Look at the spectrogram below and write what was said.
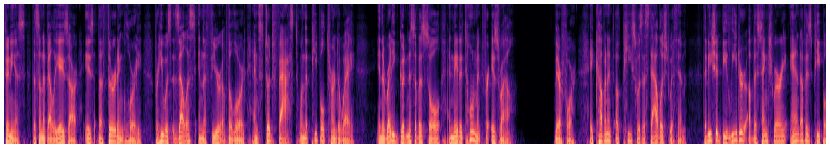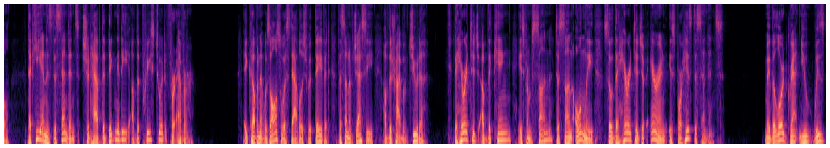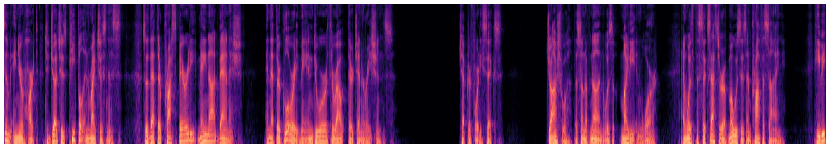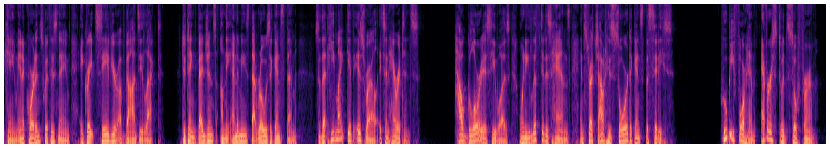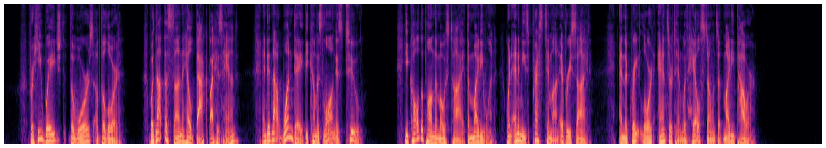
Phinehas, the son of Eleazar, is the third in glory, for he was zealous in the fear of the Lord, and stood fast when the people turned away, in the ready goodness of his soul, and made atonement for Israel. Therefore, a covenant of peace was established with him, that he should be leader of the sanctuary and of his people, that he and his descendants should have the dignity of the priesthood forever. A covenant was also established with David, the son of Jesse, of the tribe of Judah. The heritage of the king is from son to son only, so the heritage of Aaron is for his descendants. May the Lord grant you wisdom in your heart to judge his people in righteousness, so that their prosperity may not vanish, and that their glory may endure throughout their generations. Chapter 46 Joshua, the son of Nun, was mighty in war, and was the successor of Moses in prophesying. He became, in accordance with his name, a great savior of God's elect to take vengeance on the enemies that rose against them, so that he might give Israel its inheritance. How glorious he was when he lifted his hands and stretched out his sword against the cities. Who before him ever stood so firm? For he waged the wars of the Lord. Was not the sun held back by his hand? And did not one day become as long as two? He called upon the Most High, the Mighty One, when enemies pressed him on every side. And the great Lord answered him with hailstones of mighty power.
